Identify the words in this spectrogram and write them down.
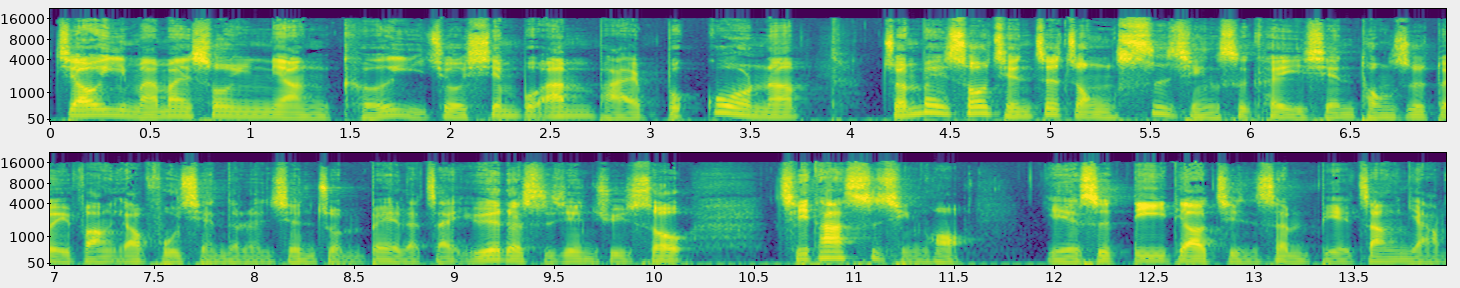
交易买卖收银两可以就先不安排。不过呢，准备收钱这种事情是可以先通知对方要付钱的人先准备了，再约的时间去收。其他事情哈，也是低调谨慎，别张扬。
